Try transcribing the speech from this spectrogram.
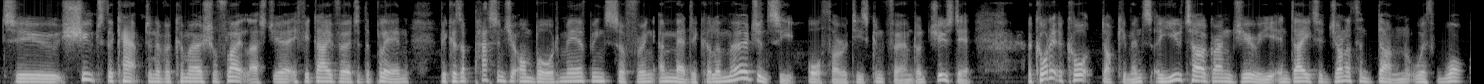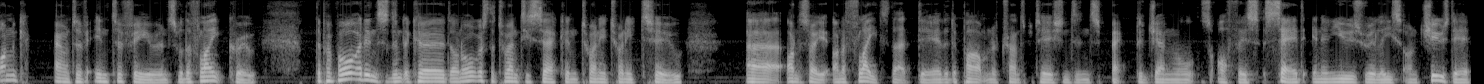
to shoot the captain of a commercial flight last year if he diverted the plane because a passenger on board may have been suffering a medical emergency. Authorities confirmed on Tuesday. According to court documents, a Utah grand jury indicted Jonathan Dunn with one count of interference with a flight crew. The purported incident occurred on August the 22nd, 2022. Uh, on sorry, on a flight that day, the Department of Transportation's Inspector General's office said in a news release on Tuesday,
